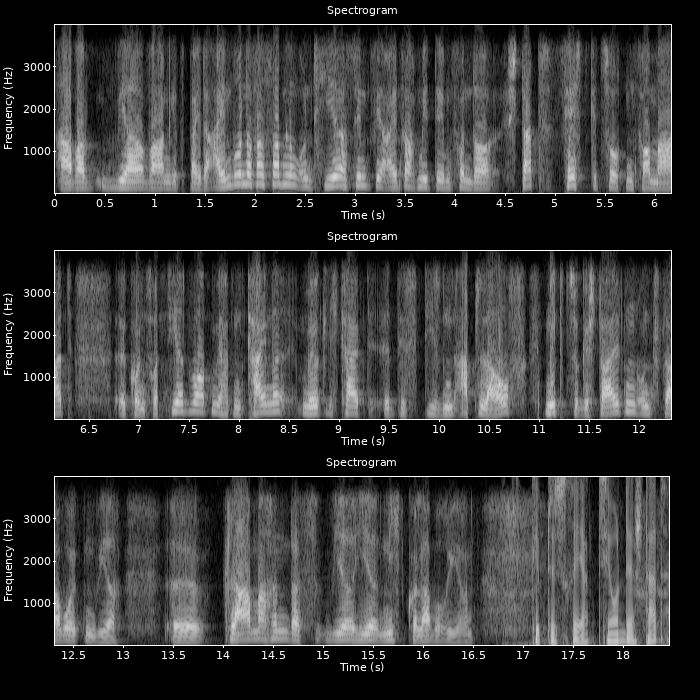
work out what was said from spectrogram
Aber wir waren jetzt bei der Einwohnerversammlung und hier sind wir einfach mit dem von der Stadt festgezogenen Format äh, konfrontiert worden. Wir hatten keine Möglichkeit, diesen Ablauf mitzugestalten und da wollten wir äh, klar machen, dass wir hier nicht kollaborieren. Gibt es Reaktionen der Stadt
